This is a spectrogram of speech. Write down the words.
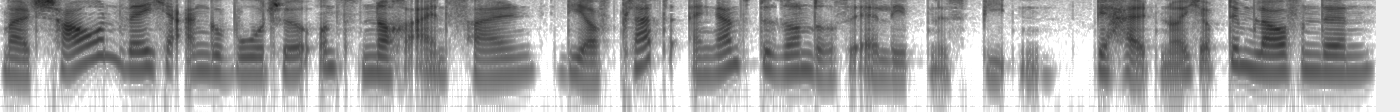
Mal schauen, welche Angebote uns noch einfallen, die auf Platt ein ganz besonderes Erlebnis bieten. Wir halten euch auf dem Laufenden.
